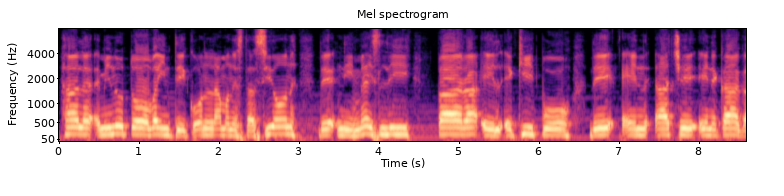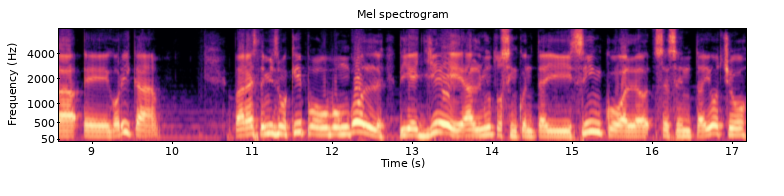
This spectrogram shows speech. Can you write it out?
al minuto 20 con la amonestación de Nimesli para el equipo de HNK eh, Gorica. Para este mismo equipo hubo un gol de al minuto 55 al 68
